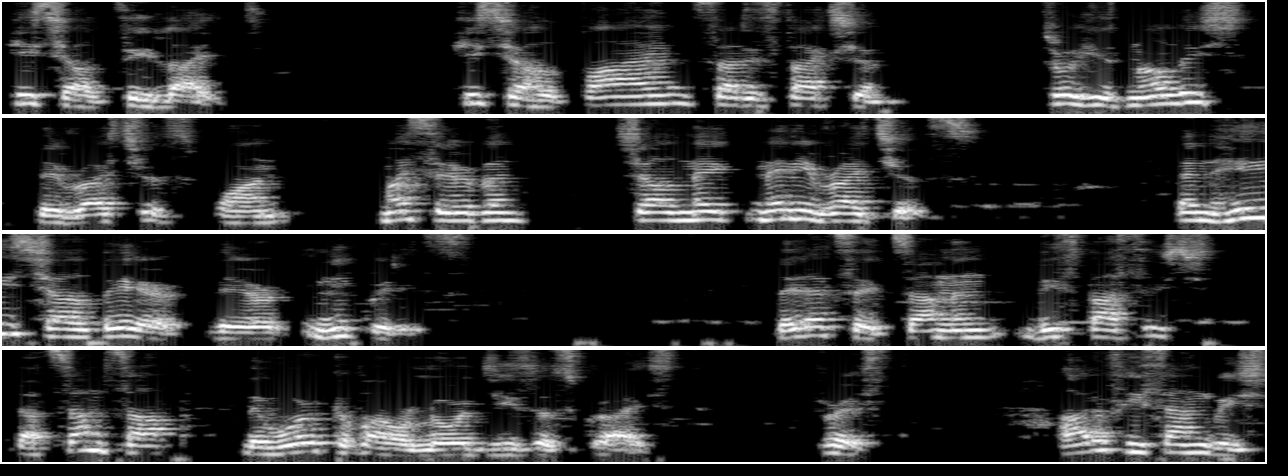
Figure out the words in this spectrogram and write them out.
he shall see light. He shall find satisfaction. Through his knowledge, the righteous one, my servant, shall make many righteous, and he shall bear their iniquities. Let us examine this passage that sums up the work of our Lord Jesus Christ. First, out of his anguish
